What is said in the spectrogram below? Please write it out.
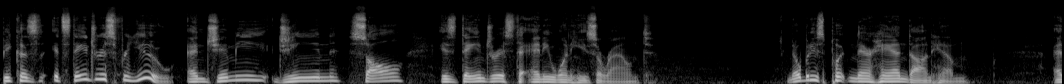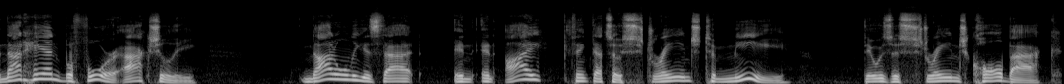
because it's dangerous for you. And Jimmy, Gene, Saul is dangerous to anyone he's around. Nobody's putting their hand on him. And that hand before actually not only is that and and I think that's so strange to me. There was a strange callback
